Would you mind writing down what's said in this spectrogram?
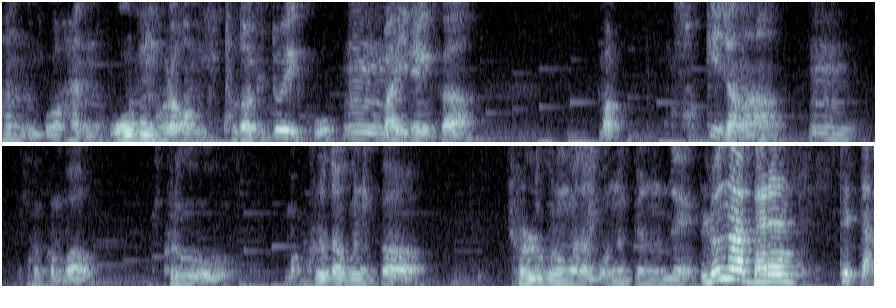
한 뭐 한 5분 걸어가면 고등학교 또 있고 음. 막 이러니까 막 섞이잖아. 음. 그러니까 막 그리고 막 그러다 보니까 별로 그런 거나 못 느꼈는데 Luna Berendt pyta,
